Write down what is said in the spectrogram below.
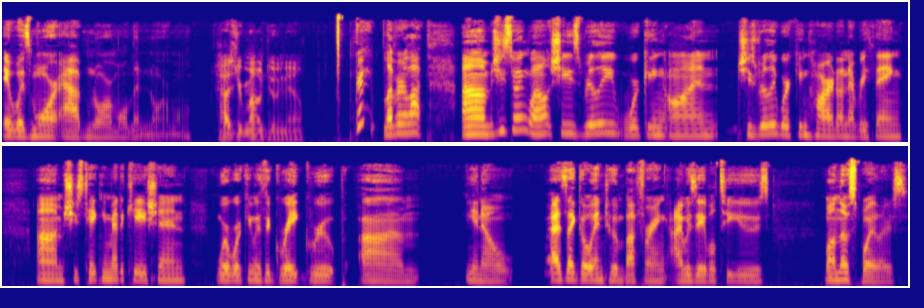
it was more abnormal than normal. How's your mom doing now? Great, love her a lot. Um, she's doing well. She's really working on. She's really working hard on everything. Um, she's taking medication. We're working with a great group. Um, you know, as I go into and buffering, I was able to use. Well, no spoilers,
